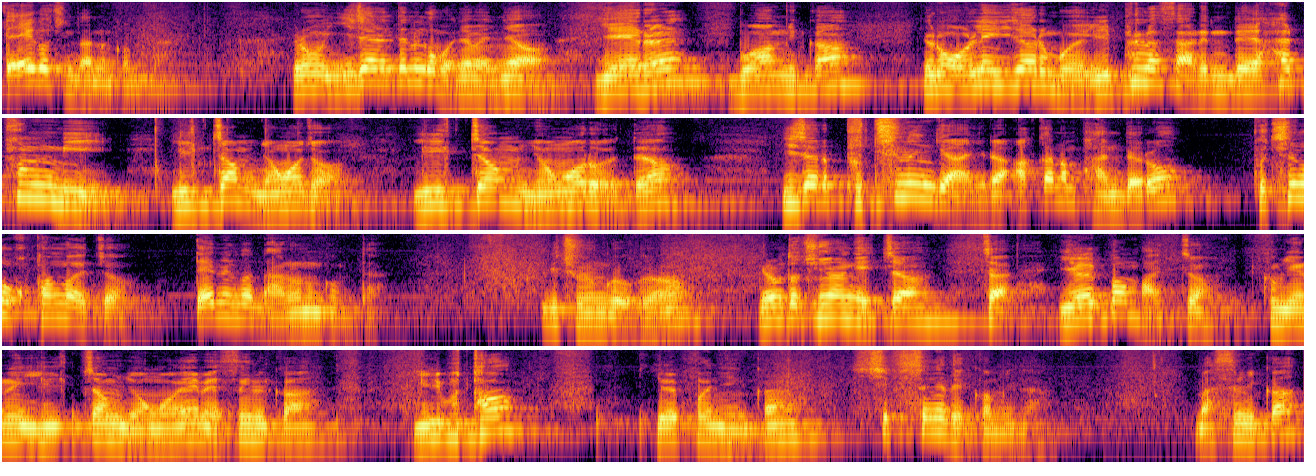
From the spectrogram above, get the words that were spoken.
떼고 준다는 겁니다. 여러분 이자는 떼는 거 뭐냐면요. 얘를 뭐 합니까? 여러분 원래 이자는 뭐예요? 1 플러스 R인데 할풍리 1.05죠. 1.05로 어때요? 이자를 붙이는 게 아니라 아까는 반대로 붙이는 거 곱한 거였죠. 떼는 건 나누는 겁니다. 이게 주는 거고요. 여러분 또 중요한 게 있죠. 자, 10번 봤죠. 그럼 얘는 1.05에 몇 승일까? 1부터 10번이니까 10승이 될 겁니다. 맞습니까?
